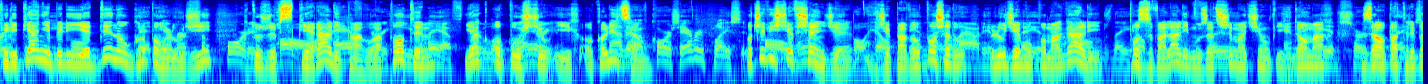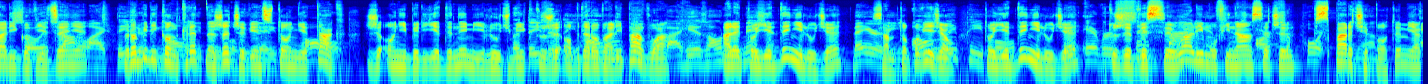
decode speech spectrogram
Filipianie byli jedyną grupą ludzi, którzy wspierali Pawła po tym, jak opuścił ich okolicę. Oczywiście wszędzie, gdzie Paweł poszedł, ludzie mu pomagali, pozwalali mu zatrzymać się w ich domach, zaopatrywali go w jedzenie, robili konkretne rzeczy, więc to nie tak, że oni byli jedynymi ludźmi, którzy obdarowali Pawła, ale to jedyni ludzie, sam to powiedział, to jedyni ludzie, którzy wysyłali mu finanse czy wsparcie po tym, jak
